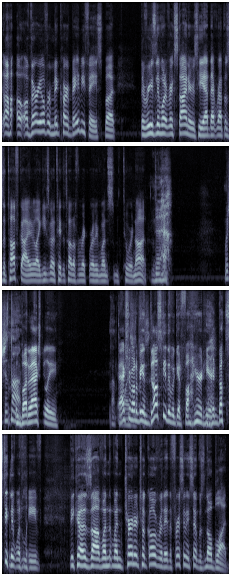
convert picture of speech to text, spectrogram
a, a, a very over mid card babyface, but the reason they wanted Rick Steiner is he had that rep as a tough guy. They're like, he's going to take the title from Rick whether he wants him to or not. Yeah. Which is not. but it actually, not the actually would have been Dusty that would get fired here, and Dusty that would leave, because uh, when when Turner took over, they, the first thing they said was no blood.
